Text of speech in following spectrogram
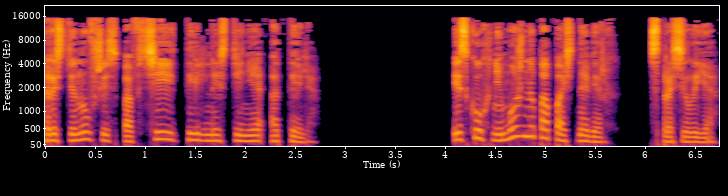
растянувшись по всей тыльной стене отеля. «Из кухни можно попасть наверх?» — спросила я.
